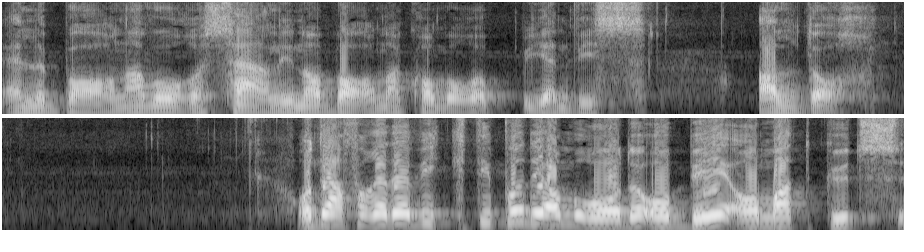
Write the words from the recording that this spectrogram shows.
eller barna våre, særlig når barna kommer opp i en viss alder. Og Derfor er det viktig på det området å be om at Guds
